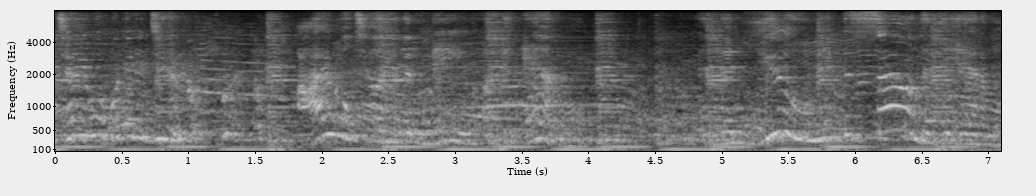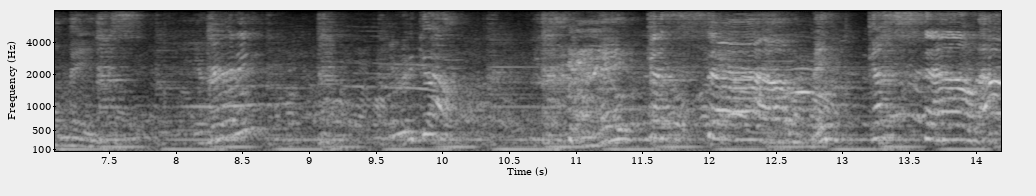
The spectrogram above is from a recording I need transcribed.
I'll tell you what we're gonna do. I will tell you the name of the animal, and then you make the sound that the animal makes. You ready? Here we go. Make a sound, make a sound.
